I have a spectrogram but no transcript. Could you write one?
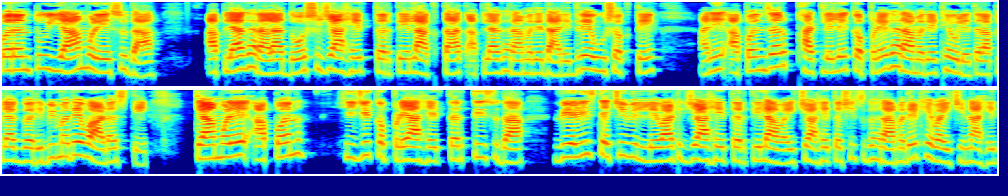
परंतु यामुळे सुद्धा आपल्या घराला दोष जे आहेत तर ते लागतात. आपल्या घरामध्ये दारिद्र्य येऊ शकते. आणि आपण जर फाटलेले कपडे घरामध्ये ठेवले तर आपल्या गरिबीमध्ये वाढ असते. त्यामुळे आपण ही जी कपडे आहेत तर तीसुद्धा वेळीच त्याची विल्हेवाट जी आहे तर ती लावायची आहे. तशीच घरामध्ये ठेवायची नाहीत.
